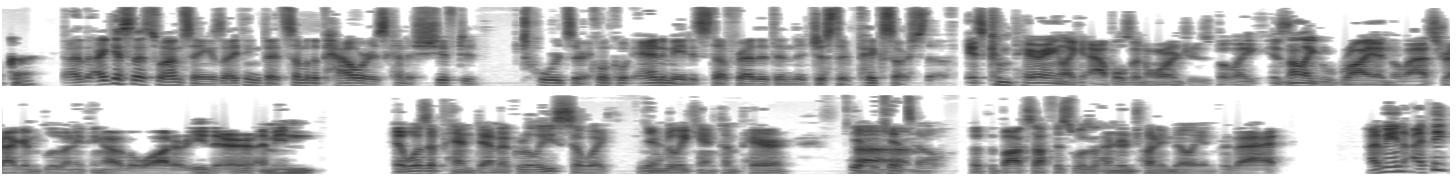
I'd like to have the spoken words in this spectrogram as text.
Okay. I, I guess that's what I'm saying is I think that some of the power is kind of shifted towards their quote unquote animated stuff rather than the, just their Pixar stuff. it's comparing like apples and oranges, but like it's not like Raya and the Last Dragon blew anything out of the water either. I mean, it was a pandemic release, so like Yeah. you really can't compare. Yeah, you can't Um, tell. But the box office was 120 million for that. I mean, I think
